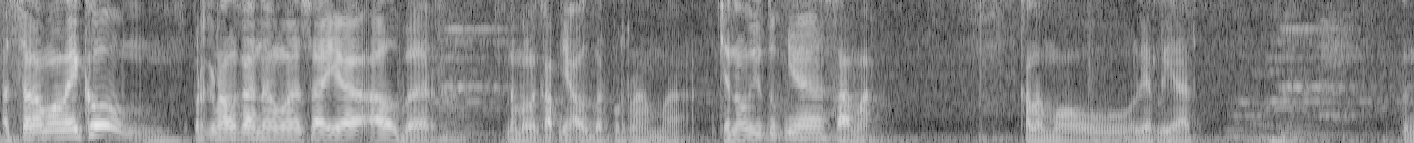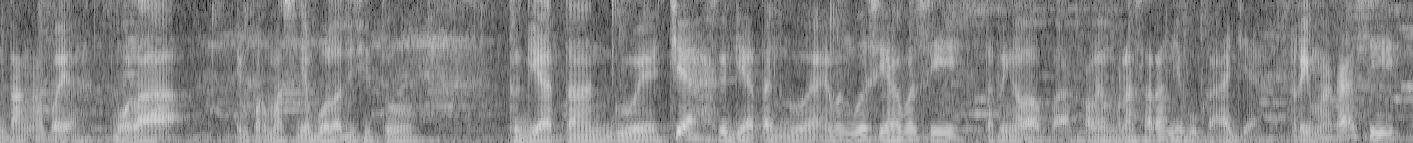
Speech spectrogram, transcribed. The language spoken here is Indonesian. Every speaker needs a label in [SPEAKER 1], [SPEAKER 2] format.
[SPEAKER 1] Assalamualaikum. Perkenalkan nama saya Albar Nama lengkapnya Albar Purnama. Channel YouTube-nya sama. Kalau mau lihat-lihat Tentang apa ya Bola Informasinya bola di situ Kegiatan gue Cah kegiatan gue. Emang gue siapa sih? Tapi nggak apa-apa. Kalau yang penasaran ya buka aja. Terima kasih.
